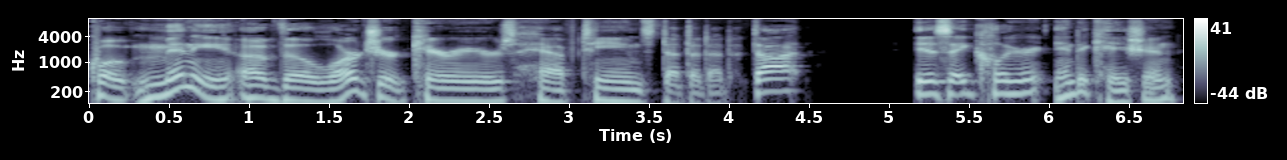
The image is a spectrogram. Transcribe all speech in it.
quote, many of the larger carriers have teams, dot, dot, dot, dot, dot, is a clear indication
